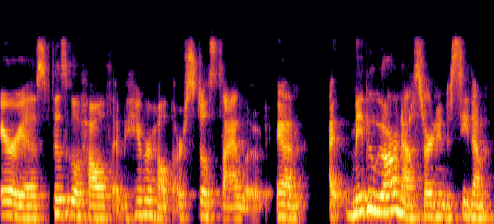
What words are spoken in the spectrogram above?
areas physical health and behavioral health are still siloed. And I, maybe we are now starting to see them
